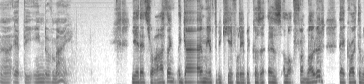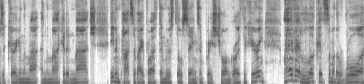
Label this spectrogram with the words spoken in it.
uh, at the end of May. Yeah, that's right. I think again we have to be careful here because it is a lot front loaded. That growth that was occurring in the mar- in the market in March, even parts of April, I think we we're still seeing some pretty strong growth occurring. I have had a look at some of the raw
